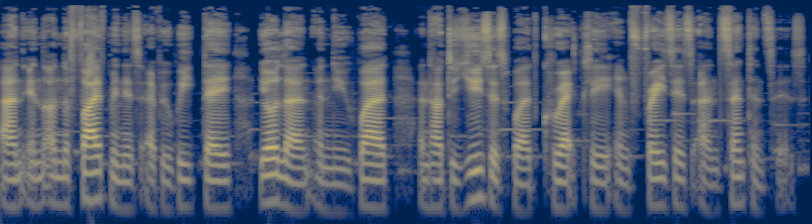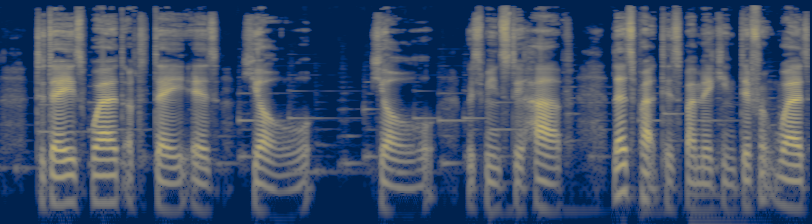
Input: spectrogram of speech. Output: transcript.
and in under 5 minutes every weekday, you'll learn a new word and how to use this word correctly in phrases and sentences. Today's word of the day is 有,有, which means to have. Let's practice by making different words,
